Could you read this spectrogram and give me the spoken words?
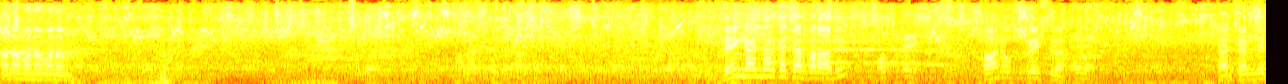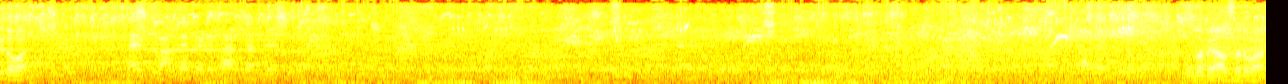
Anam anam anam. Bengaller kaçar para abi? 35. Tane 35 lira. Evet. Perçemleri de var. Hepsi var. Tepeli, perçemli. Burada beyazları var.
